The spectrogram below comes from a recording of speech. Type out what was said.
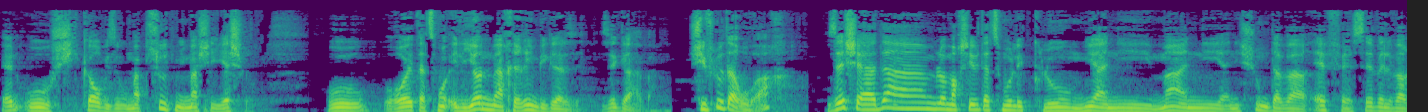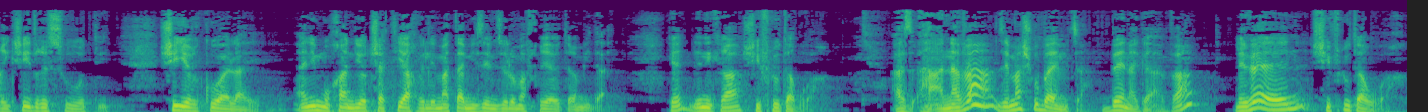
כן? הוא שיכור בזה, הוא מבסוט ממה שיש לו. הוא רואה את עצמו עליון מאחרים בגלל זה, זה גאווה. שפלות הרוח זה שהאדם לא מחשיב את עצמו לכלום, מי אני, מה אני, אני שום דבר, אפס, הבל וריק, שידרסו אותי, שירקו עליי, אני מוכן להיות שטיח ולמטה מזה אם זה לא מפריע יותר מדי. כן? זה נקרא שפלות הרוח. אז הענווה זה משהו באמצע, בין הגאווה לבין שפלות הרוח.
